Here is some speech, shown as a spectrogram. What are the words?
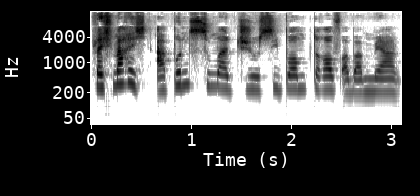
Vielleicht mache ich ab und zu mal Juicy Bomb drauf, aber mehr,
